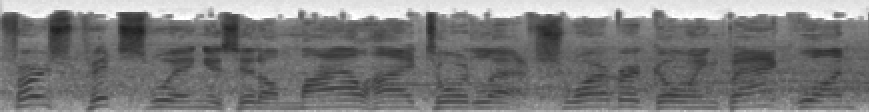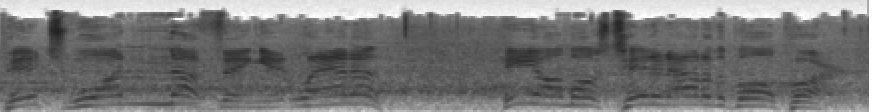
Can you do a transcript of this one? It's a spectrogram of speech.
First pitch swing is hit a mile high toward left. Schwarber going back. One pitch, one nothing Atlanta. He almost hit it out of the ballpark.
